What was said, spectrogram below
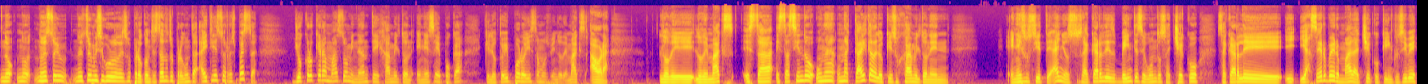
No, no, no estoy, no estoy muy seguro de eso, pero contestando tu pregunta, ahí tienes tu respuesta. Yo creo que era más dominante Hamilton en esa época que lo que hoy por hoy estamos viendo de Max. Ahora, lo de, lo de Max está, está haciendo una, una calca de lo que hizo Hamilton en, en esos siete años. Sacarle 20 segundos a Checo, sacarle y, y hacer ver mal a Checo, que inclusive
